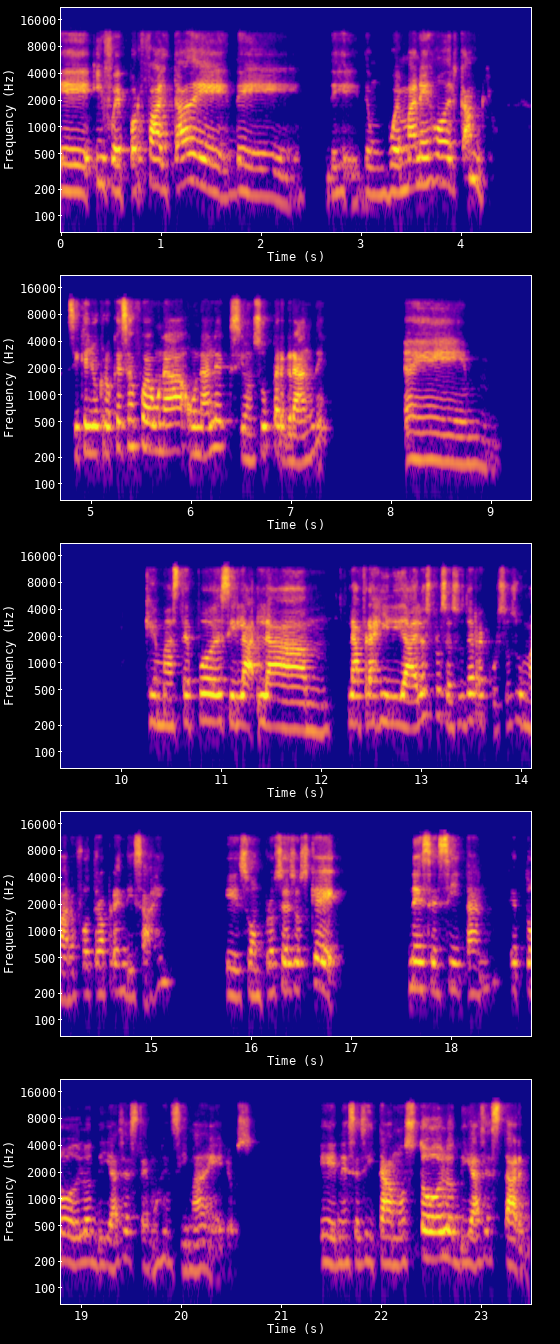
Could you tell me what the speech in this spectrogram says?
Eh, y fue por falta de, de, de, de, un buen manejo del cambio. Así que yo creo que esa fue una, una lección súper grande. ¿Qué más te puedo decir? La, la, fragilidad de los procesos de recursos humanos fue otro aprendizaje. Eh, son procesos que necesitan que todos los días estemos encima de ellos. Eh, necesitamos todos los días estar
